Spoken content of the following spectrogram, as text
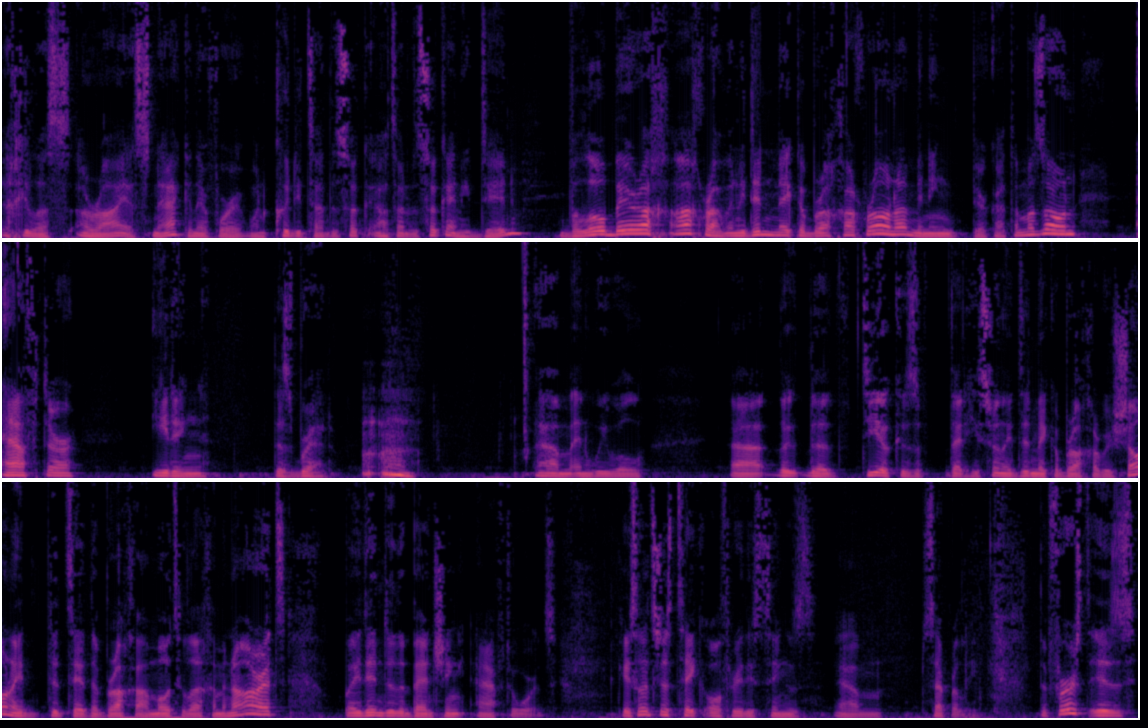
achilas arai, a snack, and therefore one could eat outside the sukkah, outside of the sukkah, and he did. Velo berach achrav, and he didn't make a bracha achrona, meaning birkat hamazon, after eating this bread. um, and we will. Uh, the the diuk is that he certainly did make a bracha rishon. He did say the bracha moti lechem in haaretz, but he didn't do the benching afterwards. Okay, so let's just take all three of these things um, separately. The first is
